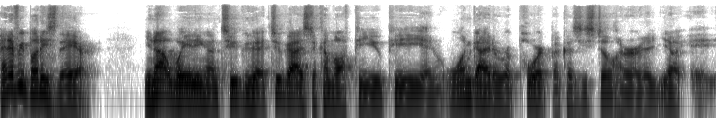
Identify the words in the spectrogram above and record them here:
and everybody's there. You're not waiting on two two guys to come off PUP and one guy to report because he's still hurt. You know, eh,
